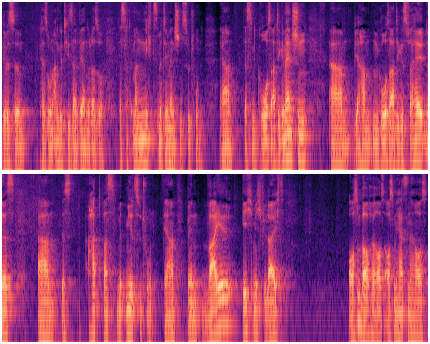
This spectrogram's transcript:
gewisse Personen angeteasert werden oder so. Das hat immer nichts mit den Menschen zu tun. Ja, das sind großartige Menschen. Ähm, wir haben ein großartiges Verhältnis. Ähm, das hat was mit mir zu tun. Ja, wenn, weil ich mich vielleicht aus dem Bauch heraus, aus dem Herzen heraus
